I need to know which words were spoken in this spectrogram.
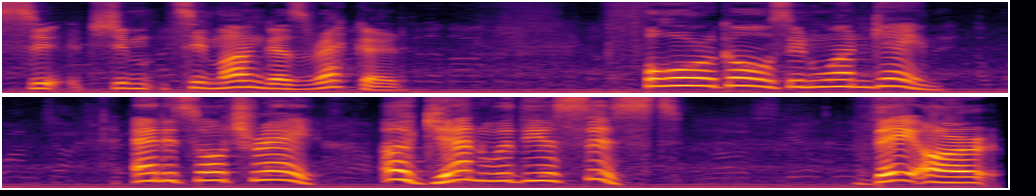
Tshimanga's record. Four goals in one game. And it's Autret again with the assist. They are.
